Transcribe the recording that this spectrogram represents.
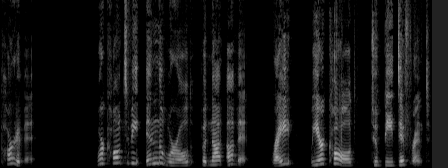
part of it. We're called to be in the world, but not of it, right? We are called to be different.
